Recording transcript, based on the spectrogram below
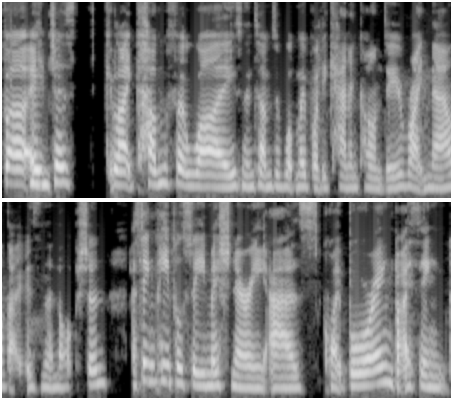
but it mm-hmm. just like comfort wise in terms of what my body can and can't do right now that isn't an option. I think people see missionary as quite boring but i think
